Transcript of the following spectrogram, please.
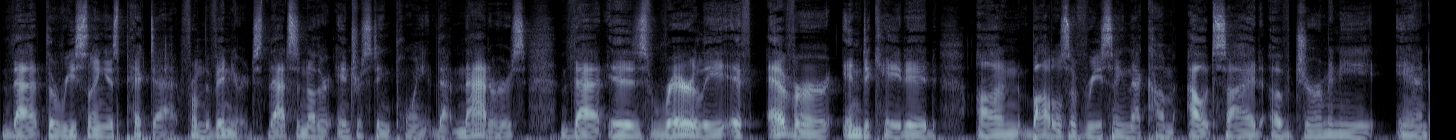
that the Riesling is picked at from the vineyards. That's another interesting point that matters, that is rarely, if ever, indicated on bottles of Riesling that come outside of Germany and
